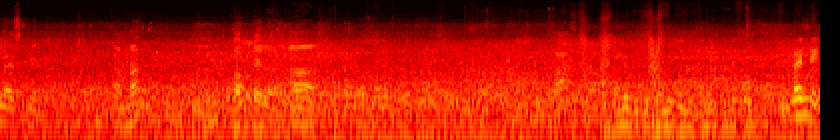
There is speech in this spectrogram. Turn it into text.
Cocktail ice cream. అమ్మా. కాక్టైల్? ఆ, బండి.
